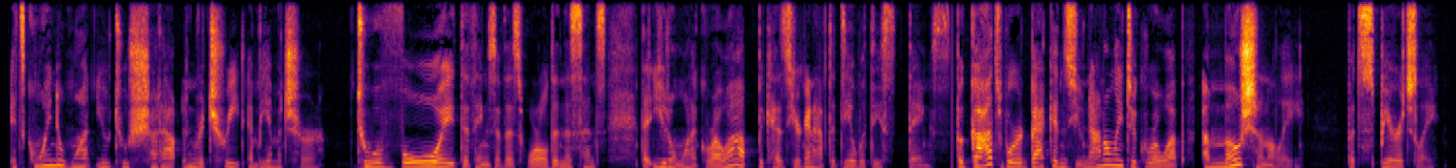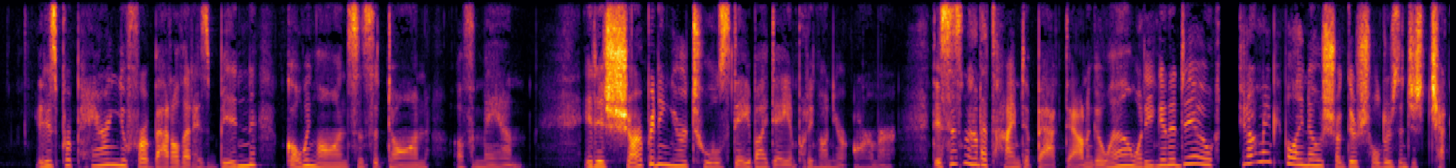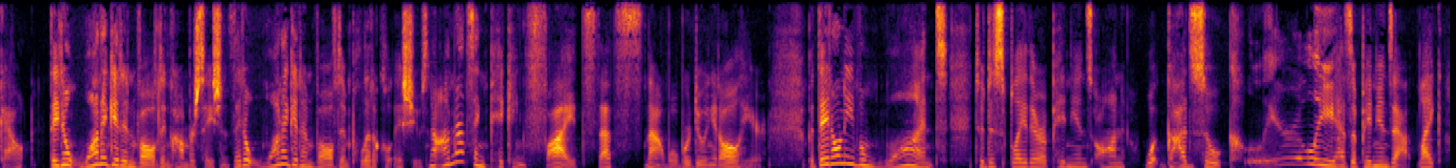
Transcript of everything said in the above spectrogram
it's going to want you to shut out and retreat and be immature to avoid the things of this world in the sense that you don't want to grow up because you're going to have to deal with these things. But God's word beckons you not only to grow up emotionally, but spiritually. It is preparing you for a battle that has been going on since the dawn of man. It is sharpening your tools day by day and putting on your armor. This is not a time to back down and go, well, what are you going to do? Do you know how many people I know shrug their shoulders and just check out? They don't want to get involved in conversations. They don't want to get involved in political issues. Now, I'm not saying picking fights. That's not what we're doing at all here. But they don't even want to display their opinions on what God so clearly has opinions at, like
